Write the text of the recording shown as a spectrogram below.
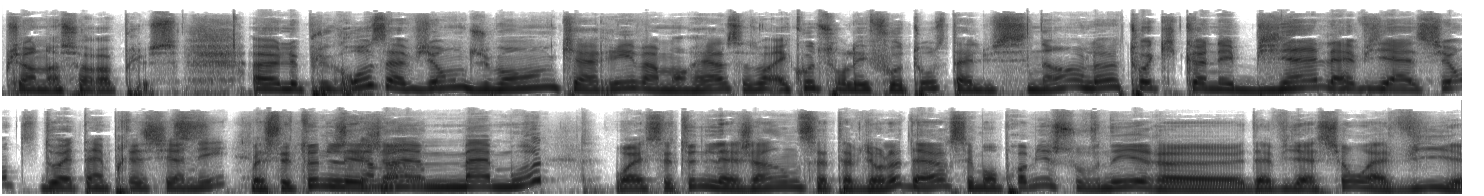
Puis on en saura plus. Euh, le plus gros avion du monde qui arrive à Montréal ce soir. Écoute, sur les photos, c'est hallucinant. Là. Toi qui connais bien l'aviation, tu dois être impressionné. Mais c'est une légende. Comme un mammouth. Ouais, c'est une légende cet avion-là. D'ailleurs, c'est mon premier souvenir euh, d'aviation à vie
